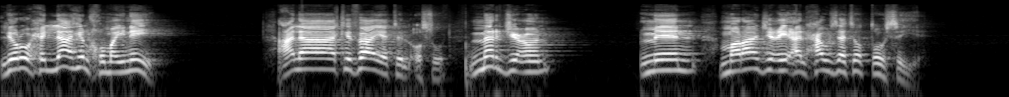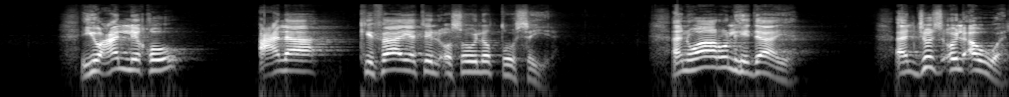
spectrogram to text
لروح الله الخميني على كفاية الأصول مرجع من مراجع الحوزة الطوسية. يعلق على كفاية الأصول الطوسية. أنوار الهداية الجزء الأول.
